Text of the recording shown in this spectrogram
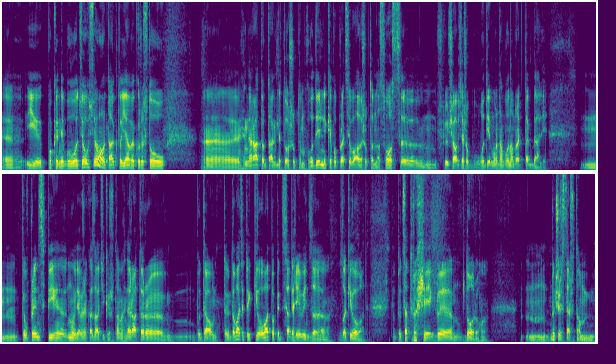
е, і поки не було цього всього, так, то я використовував е, генератор так, для того, щоб там холодильники попрацювали, щоб там насос е, включався, щоб води можна було набрати і так далі. То, в принципі, ну, я вже казав тільки, що там генератор е, буде вам там давати той по 50 гривень за, за кіловат. Тобто це трохи якби дорого. Ну, через те, що там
